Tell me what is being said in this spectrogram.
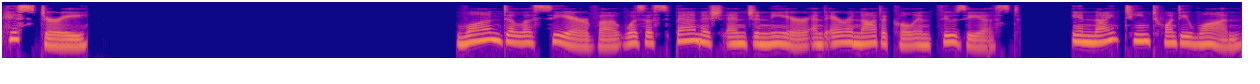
History Juan de la Cierva was a Spanish engineer and aeronautical enthusiast. In 1921,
